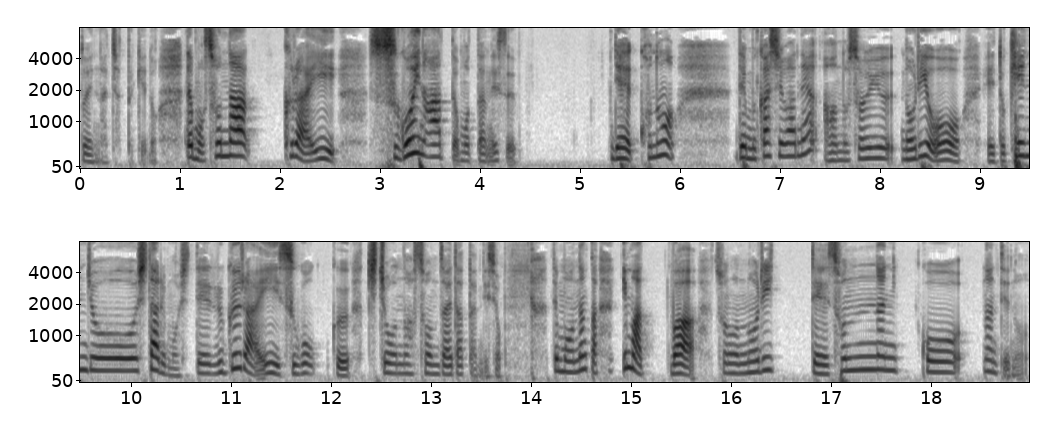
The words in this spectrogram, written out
例えになっちゃったけど、でもそんなくらいすごいなって思ったんです。で、この、で、昔はね、あの、そういう海苔を、えっ、ー、と、献上したりもしてるぐらい、すごく貴重な存在だったんですよ。でもなんか、今は、その海苔ってそんなにこう、なんていうの、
